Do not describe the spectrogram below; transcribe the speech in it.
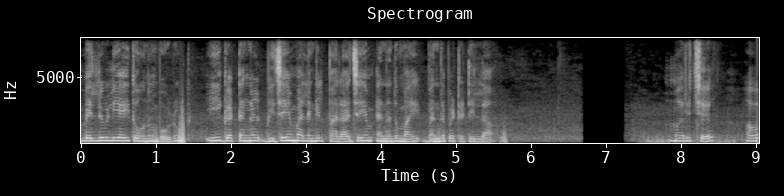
വെല്ലുവിളിയായി തോന്നുമ്പോഴും ഈ ഘട്ടങ്ങൾ വിജയം അല്ലെങ്കിൽ പരാജയം എന്നതുമായി ബന്ധപ്പെട്ടിട്ടില്ല. മറിച്ച് അവ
